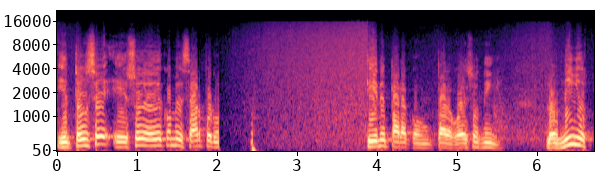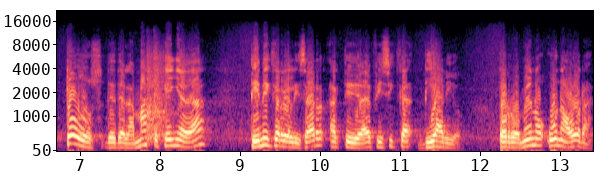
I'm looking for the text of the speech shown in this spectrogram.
Y entonces eso debe comenzar por un... Tiene para con, para con esos niños. Los niños todos, desde la más pequeña edad, tienen que realizar actividad física diario, por lo menos una hora.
